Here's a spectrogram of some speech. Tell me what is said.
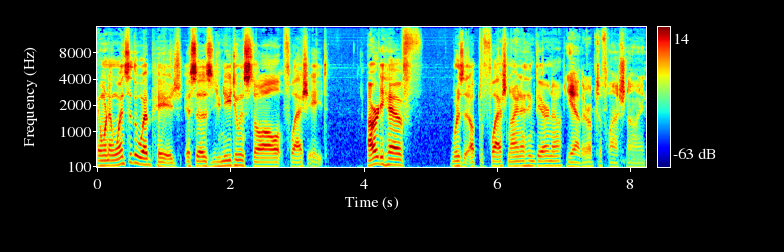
And when I went to the web page, it says you need to install Flash 8. I already have, what is it, up to Flash 9, I think they are now? Yeah, they're up to Flash 9.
